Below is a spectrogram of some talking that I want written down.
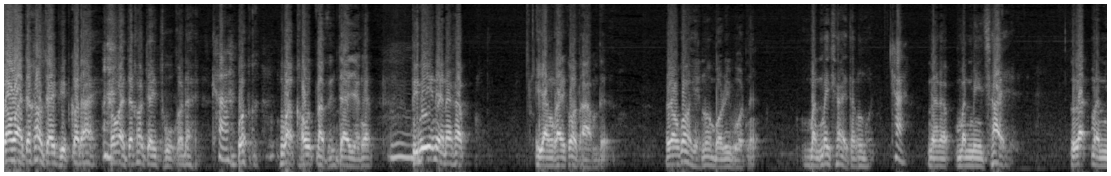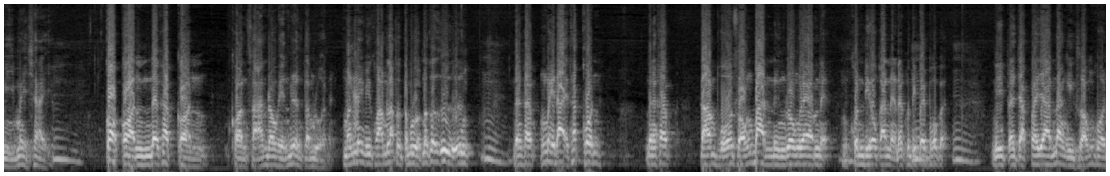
เราอาจจะเข้าใจผิดก็ได้เขาอาจจะเข้าใจถูกก็ได้ค่ะว่าว่าเขาตัดสินใจอย่างนั้นอืมทีนี้เนี่ยนะครับ อย่างไรก็ตามเถอะเราก็เห็นว่าบริบทเนี่ย มันไม่ใช่ทั้งหมดค่ะนะครับ มันมีใช่ และมันมีไม่ใช่อืมก็ก่อนนะครับก่อนก่อนศาลเราเห็นเรื่องตำรวจเนี่ยมันค่ะไม่มีความลับแต่ตำรวจมันก็อื้ออึงอืมนะครับ ไม่ได้ทักคนนะครับ ตามโผสองบ้านหนึ่งโรงแรมเนี่ย คนเดียวกันเนี่ยนะคนที่ไปพบอะอืมมีประจักษ์พยานนั่งอีกสองคน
